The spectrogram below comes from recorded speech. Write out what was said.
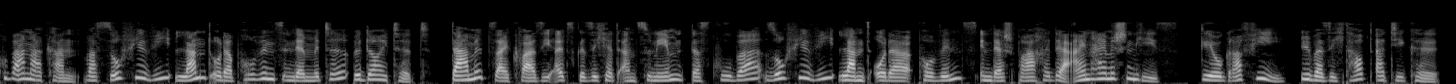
Kubanakan, was so viel wie Land oder Provinz in der Mitte bedeutet. Damit sei quasi als gesichert anzunehmen, dass Kuba so viel wie Land oder Provinz in der Sprache der Einheimischen hieß. Geographie Übersicht Hauptartikel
